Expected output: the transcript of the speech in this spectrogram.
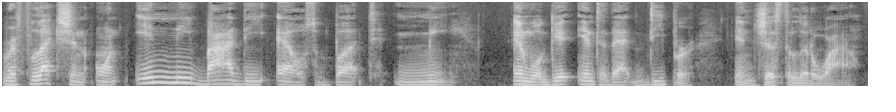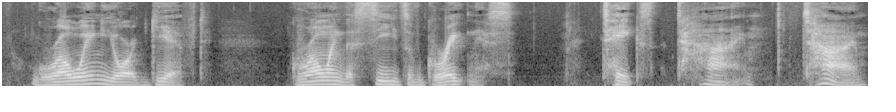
reflection on anybody else but me. And we'll get into that deeper in just a little while. Growing your gift, growing the seeds of greatness takes time. Time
